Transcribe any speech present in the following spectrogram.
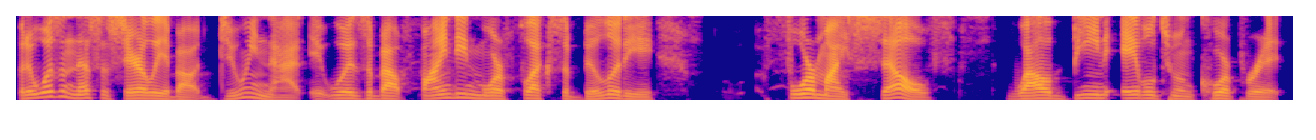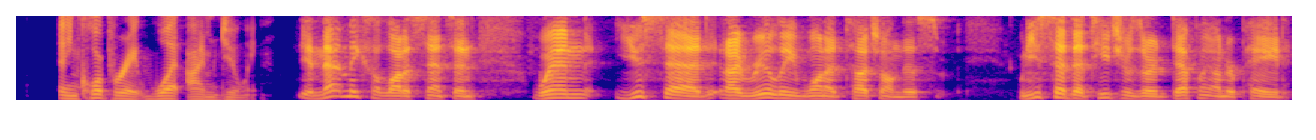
but it wasn't necessarily about doing that. It was about finding more flexibility for myself while being able to incorporate incorporate what I'm doing. And that makes a lot of sense. And when you said, and I really want to touch on this, when you said that teachers are definitely underpaid,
